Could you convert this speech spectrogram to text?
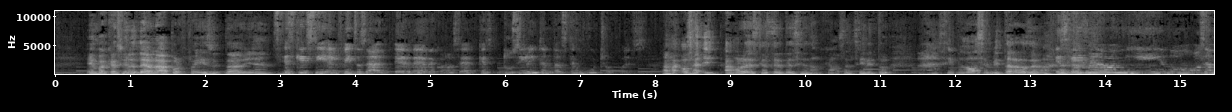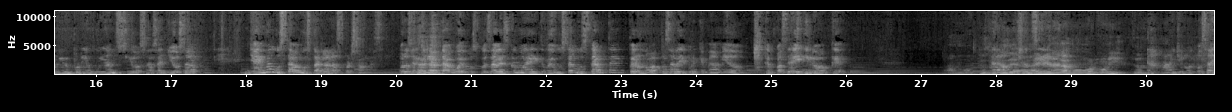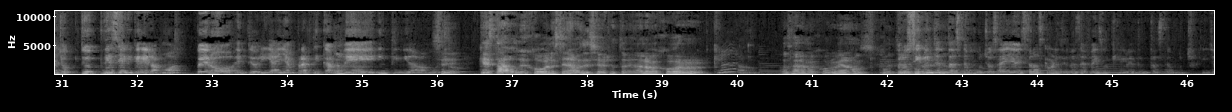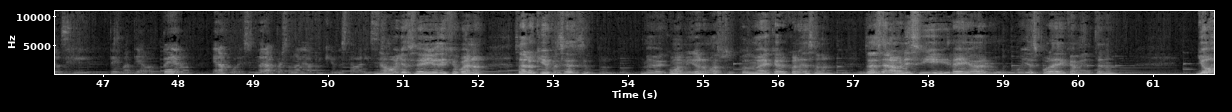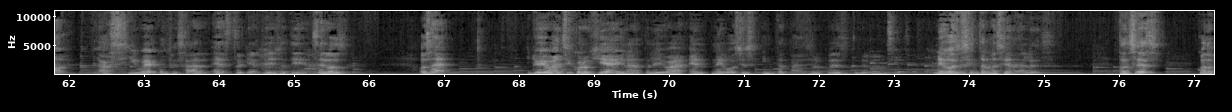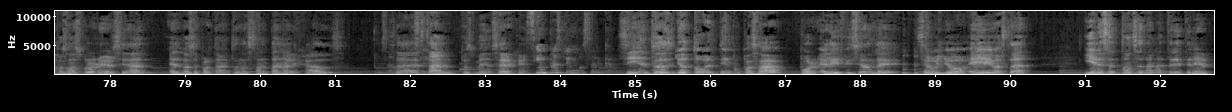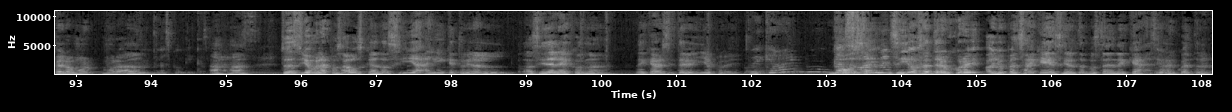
En vacaciones le hablaba por Facebook todavía. Es que sí, el fit, o sea, he de reconocer que tú sí lo intentaste mucho, pues. Ajá, o sea, y amor, es que te, te decía, no, que vamos al cine y tú, ah, sí, pues vamos a invitar a los demás. Es que Así. me daba miedo, o sea, a mí me ponía muy ansiosa, o sea, yo, o sea, ya a mí me gustaba gustarle a las personas, pero ser huevos, pues sabes como que me gusta gustarte, pero no va a pasar ahí porque me da miedo que pase ahí y luego que, Amor, pues, Me da pues mucha ya, ahí viene el amor bonito. ajá, yo, no- o sea, yo, yo decía que quería el amor, pero en teoría, ya en práctica Ajá. me intimidaba mucho. Sí. Que estábamos muy jóvenes, teníamos 18 también. A lo mejor, Claro. o sea, a lo mejor hubiéramos cometido. Pero sí lo intentaste ¿no? mucho, o sea, yo he visto las conversaciones de Facebook y lo intentaste mucho y yo sí te bateaba, pero era por eso, no era personal, era porque yo no estaba lista. No, yo sé, yo dije, bueno, o sea, lo que yo pensé es, me ve como amigo nomás, pues, pues me voy a quedar con eso, ¿no? Entonces en la uni sí la llegué a ver muy esporádicamente, ¿no? Yo, así voy a confesar esto que ya te he dicho a ti, se los... O sea, yo iba en psicología y la Natalia iba en negocios inter... Ah, sí lo puedes decir tú, ¿verdad? Sí, Negocios internacionales. Entonces, cuando pasamos por la universidad, el- los departamentos no están tan alejados. O sea, están pues medio cerca. Siempre estuvimos cerca. Sí, entonces yo todo el tiempo pasaba por el edificio donde, según yo, ella iba a estar. Y en ese entonces la Natalia tenía el pelo mor- morado. Las puntitas. Ajá. Entonces yo me la pasaba buscando así a alguien que tuviera el, así de lejos, ¿no? De que a ver si te veía por ahí. De que, ay, no, No, sí, sí, o sea, te lo juro, yo pensaba que es cierto, pues también de que, ah, sí me lo encuentran.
